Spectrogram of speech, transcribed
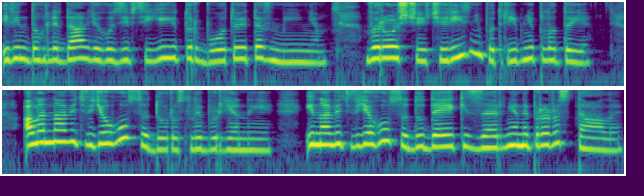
і він доглядав його зі всією турботою та вмінням, вирощуючи різні потрібні плоди. Але навіть в його саду росли бур'яни, і навіть в його саду деякі зерня не проростали.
